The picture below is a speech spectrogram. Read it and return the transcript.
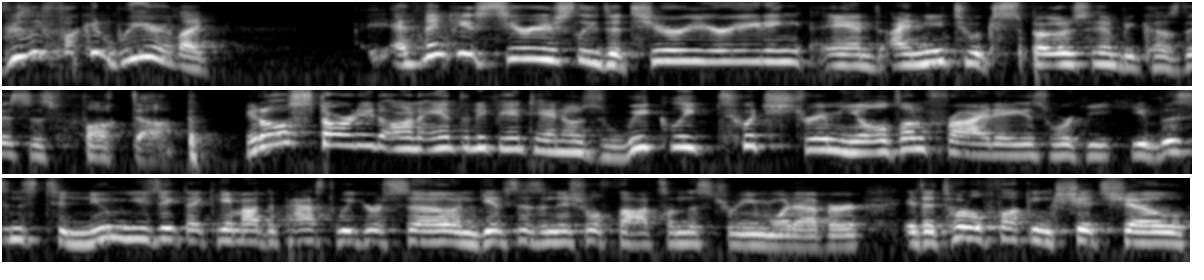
Really fucking weird, like, I think he's seriously deteriorating and I need to expose him because this is fucked up. It all started on Anthony Fantano's weekly Twitch stream holds on Fridays where he, he listens to new music that came out the past week or so and gives his initial thoughts on the stream, whatever. It's a total fucking shit show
